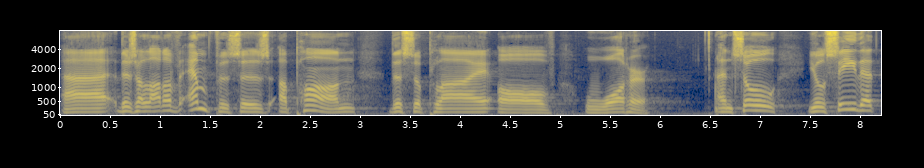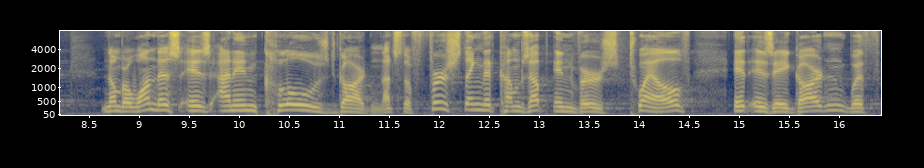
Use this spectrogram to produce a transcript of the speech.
uh, there's a lot of emphasis upon the supply of water. And so you'll see that number one, this is an enclosed garden. That's the first thing that comes up in verse 12 it is a garden with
